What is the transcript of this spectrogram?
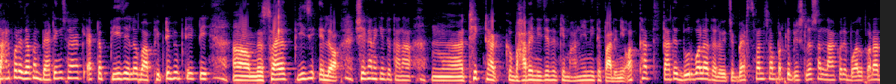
তারপরে যখন ব্যাটিং সহায়ক একটা পিচ এলো বা ফিফটি ফিফটি একটি সহায়ক পিচ এলো, সেখানে কিন্তু তারা ঠিকঠাকভাবে নিজেদেরকে মানিয়ে নিতে পারেনি। অর্থাৎ তাদের দুর্বলতা রয়েছে। ব্যাটসম্যান সম্পর্কে বিশ্লেষণ না করে বল করার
